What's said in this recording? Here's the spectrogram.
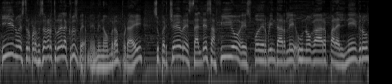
y nuestro profesor Arturo de la Cruz. Me, me nombran por ahí. Súper chévere. Está el desafío, es poder brindarle un hogar para el negro,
